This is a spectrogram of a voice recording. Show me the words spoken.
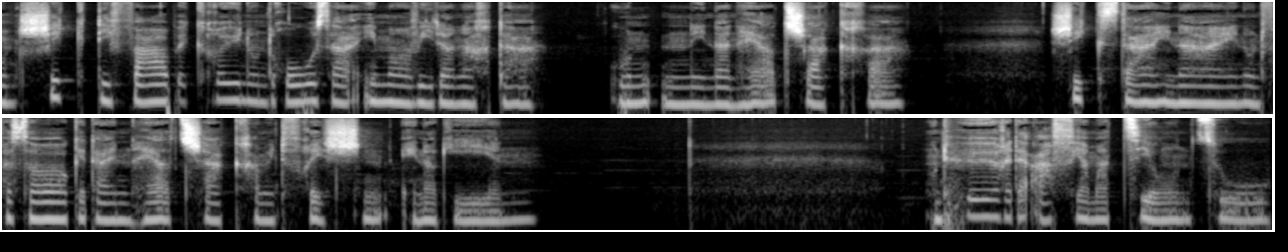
Und schick die Farbe grün und rosa immer wieder nach da unten in dein Herzchakra. Schick's da hinein und versorge dein Herzchakra mit frischen Energien. Und höre der Affirmation zu.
